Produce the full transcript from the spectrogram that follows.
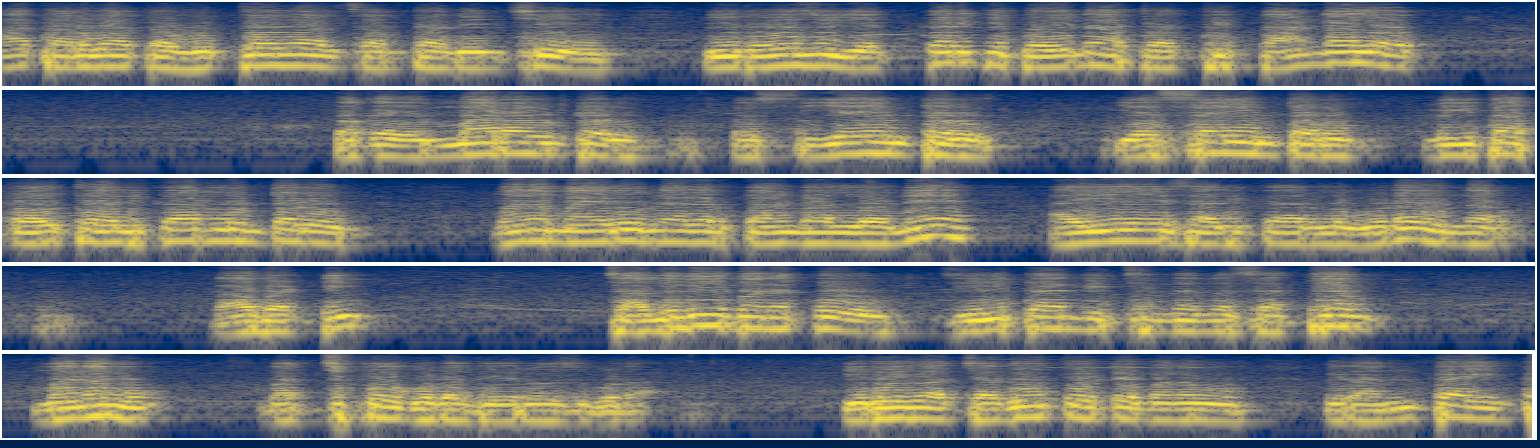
ఆ తర్వాత ఉద్యోగాలు సంపాదించి ఈ రోజు ఎక్కడికి పోయినా ప్రతి తాండాలో ఒక ఎంఆర్ఓ ఉంటాడు ఒక సిఐ ఉంటాడు ఎస్ఐ ఉంటారు మిగతా ప్రభుత్వ అధికారులు ఉంటారు. మన మహబూబ్ నగర్ తాండాల్లోనే ఐఏఎస్ అధికారులు కూడా ఉన్నారు. కాబట్టి చదివే మనకు జీవితాన్ని ఇచ్చిందన్న సత్యం మనము. మర్చిపోకూడదు ఈ రోజు కూడా. ఈరోజు ఆ చదువుతోటే మనము మీరంతా ఇంత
